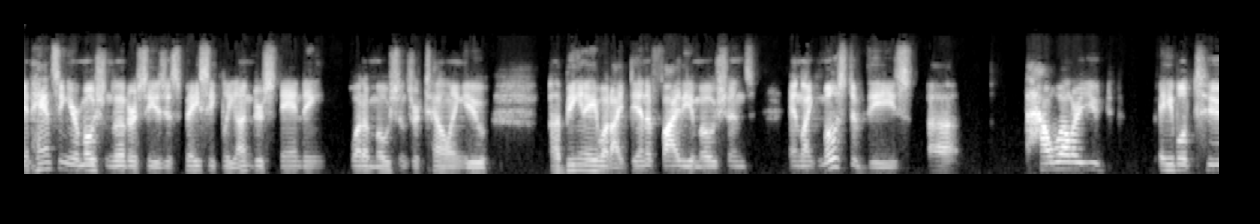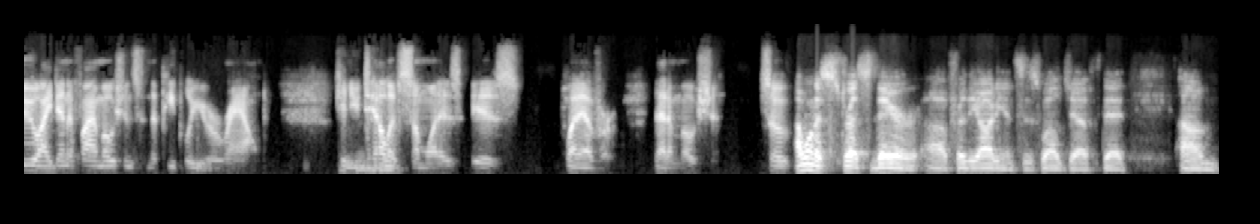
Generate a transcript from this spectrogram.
enhancing your emotional literacy is just basically understanding what emotions are telling you, uh, being able to identify the emotions, and like most of these, uh, how well are you able to identify emotions in the people you're around? Can you tell mm-hmm. if someone is is whatever that emotion? So I want to stress there uh, for the audience as well, Jeff, that um,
